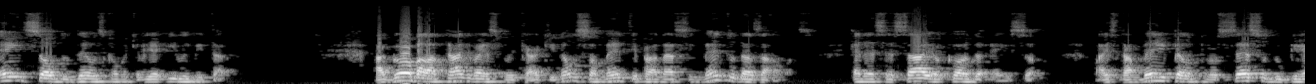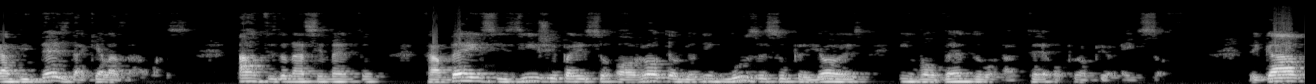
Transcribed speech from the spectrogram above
Ensof do Deus, como que ele é ilimitado. Agora Balatani vai explicar que não somente para o nascimento das almas é necessário o corpo do Ensof, mas também pelo processo do gravidez daquelas almas. Antes do nascimento, também se exige para isso orot elionim, luzes superiores, envolvendo até o próprio Ensof. Ligam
